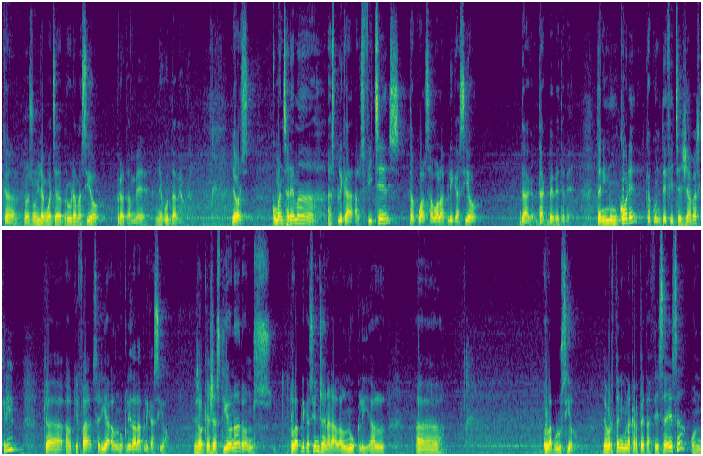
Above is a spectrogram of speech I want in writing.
que no és un llenguatge de programació, però també n'he hagut de veure. Llavors, començarem a explicar els fitxers de qualsevol aplicació d'HBBTV. Tenim un core que conté fitxers JavaScript que el que fa seria el nucli de l'aplicació. És el que gestiona doncs, l'aplicació en general, el nucli, eh, l'evolució. Llavors tenim una carpeta CSS on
